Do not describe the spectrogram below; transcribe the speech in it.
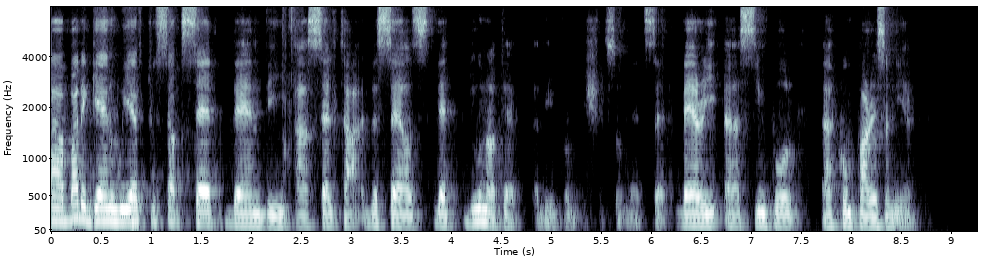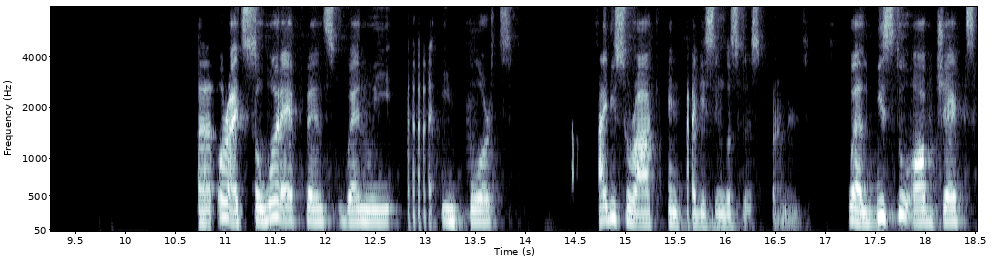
Uh, but again, we have to subset then the uh, cell the cells that do not have the information. So that's a very uh, simple uh, comparison here. Uh, all right, so what happens when we uh, import tidy Seurat and tidy single cell experiment? Well, these two objects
